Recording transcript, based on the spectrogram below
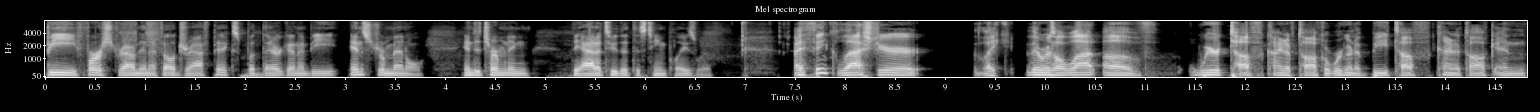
be first round NFL draft picks, but they're going to be instrumental in determining the attitude that this team plays with. I think last year, like there was a lot of we're tough kind of talk, or we're going to be tough kind of talk, and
